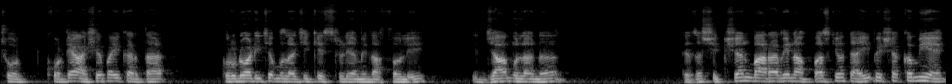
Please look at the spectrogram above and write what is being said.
छोट खोट्या आशेपाई करतात. कुर्डवाडीच्या मुलाची केस स्टडी आम्ही दाखवली. ज्या मुलानं त्याचं शिक्षण बारावी नापास किंवा त्याहीपेक्षा कमी आहे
